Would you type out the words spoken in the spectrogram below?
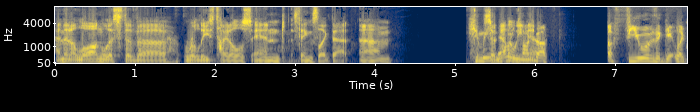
And then a long list of uh, release titles and things like that. Um, Can we, So now that we talk know- about a few of the ga- like,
